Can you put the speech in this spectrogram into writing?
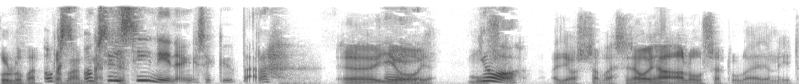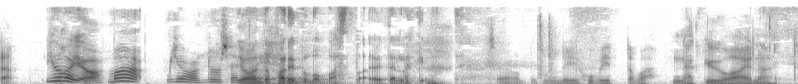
hulvattoman Onko sillä sininen se kypärä? Öö, joo, ja musta Joo. jossain vaiheessa. Se on ihan alussa tulee jo niitä. Joo, joo. Mä, joo, no se. Joo, on pari tullut vastaan jo itselläkin. Se on niin, niin huvittava. Näkyy aina. Että...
